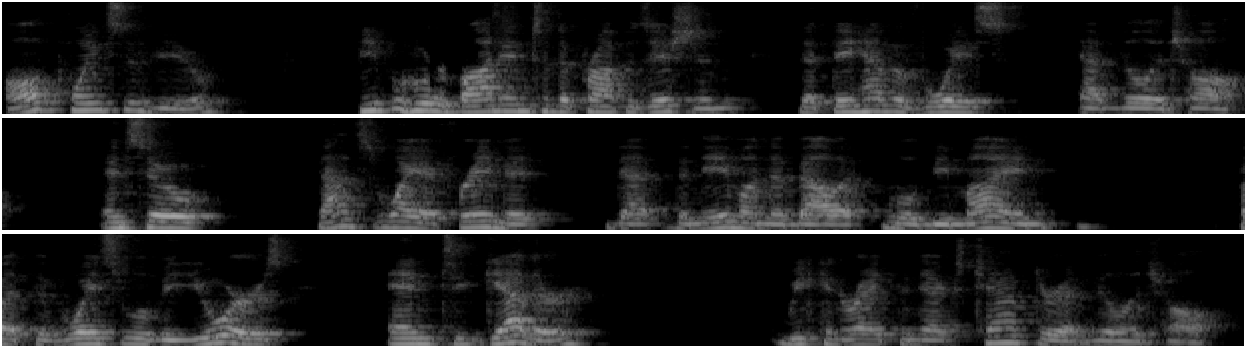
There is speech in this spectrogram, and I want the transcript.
all points of view, people who are bought into the proposition that they have a voice at Village Hall. And so that's why I frame it that the name on the ballot will be mine, but the voice will be yours and together we can write the next chapter at Village Hall.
